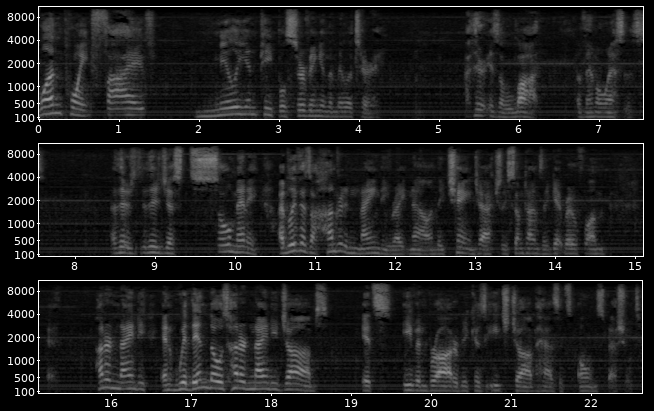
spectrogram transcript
1.5 million people serving in the military. There is a lot of MOSs. There's, there's just so many. I believe there's 190 right now, and they change actually. Sometimes they get rid of one. 190, and within those 190 jobs, it's even broader because each job has its own specialty.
